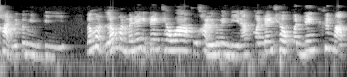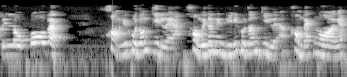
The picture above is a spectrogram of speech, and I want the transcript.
ขาดวิตามินบีแล้วมันแล้วมันไม่ได้เด้งแค่ว่าครูขาดวิตามินบีนะมันเด้งแค่มันเด้งขึ้นมาเป็นโลโก้แบบ ของที่ครูต้องกินเลยอะของวิตามินบีที่ครูต้องกินเลยอะของแบ็กมอลเงี้ย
